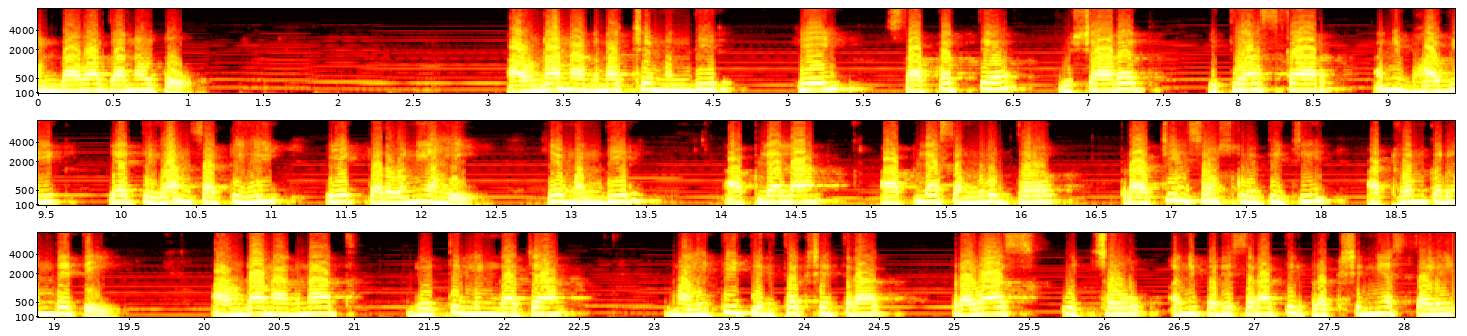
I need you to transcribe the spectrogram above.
थंडावा जाणवतो. औंढा नागनाथचे मंदिर हे स्थापत्य विशारद इतिहासकार आणि भाविक या तिघांसाठीही एक पर्वणी आहे. हे मंदिर आपल्याला आपल्या समृद्ध प्राचीन संस्कृतीची आठवण करून देते. औंढा नागनाथ ज्योतिर्लिंगाच्या माहिती तीर्थक्षेत्रात प्रवास उत्सव आणि परिसरातील प्रेक्षणीय स्थळे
